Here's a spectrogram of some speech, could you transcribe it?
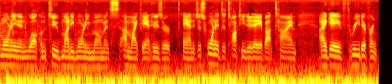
Good morning and welcome to Monday Morning Moments. I'm Mike Van Hooser and I just wanted to talk to you today about time. I gave three different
